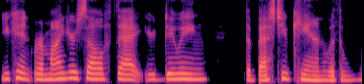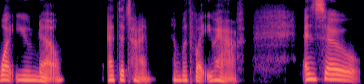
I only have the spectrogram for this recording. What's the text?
you can remind yourself that you're doing the best you can with what you know at the time and with what you have. And so,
